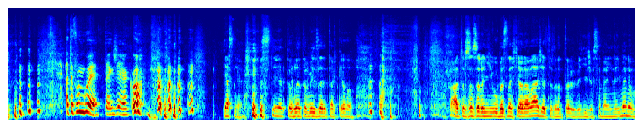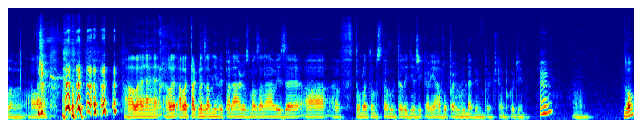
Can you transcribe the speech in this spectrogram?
A to funguje, takže jako... Jasně, jestli je tohle to vize, tak jo. A to jsem se do ní vůbec nechtěl navážet, to, to, to vidí, že jsem ani nejmenoval, no. ale, ale, ale, ale takhle za mě vypadá rozmazaná vize a, a v tomhle stavu ty lidi říkají, já opravdu nevím, proč tam chodím. Mm. No,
